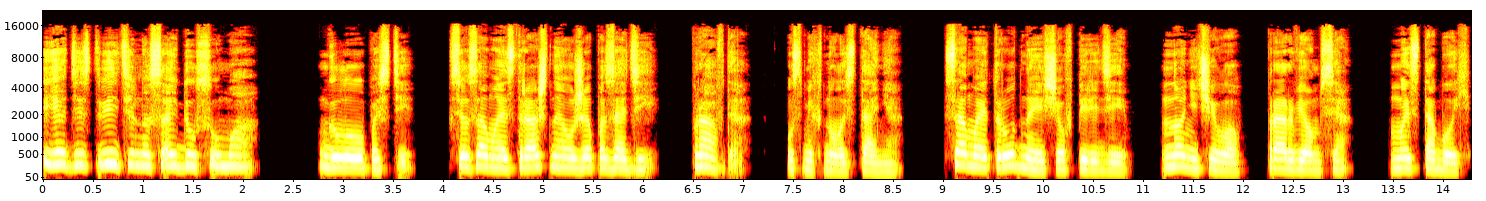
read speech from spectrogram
Я действительно сойду с ума». «Глупости. Все самое страшное уже позади. Правда», — усмехнулась Таня. «Самое трудное еще впереди. Но ничего, прорвемся. Мы с тобой.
